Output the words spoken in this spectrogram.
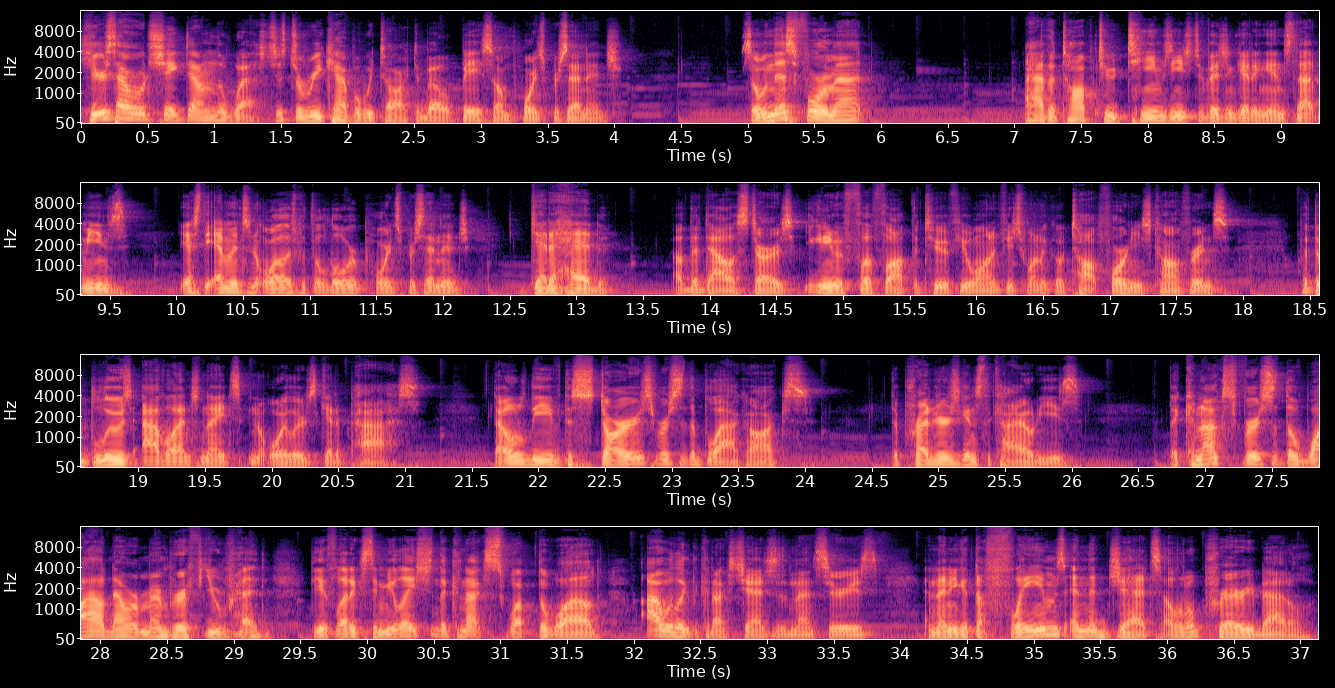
Here's how it would shake down in the West, just to recap what we talked about based on points percentage. So, in this format, I have the top two teams in each division getting in. So, that means, yes, the Edmonton Oilers with the lower points percentage get ahead of the Dallas Stars. You can even flip flop the two if you want, if you just want to go top four in each conference. But the Blues, Avalanche, Knights, and Oilers get a pass. That would leave the Stars versus the Blackhawks, the Predators against the Coyotes, the Canucks versus the Wild. Now, remember, if you read the athletic simulation, the Canucks swept the Wild. I would like the Canucks' chances in that series. And then you get the Flames and the Jets, a little prairie battle.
